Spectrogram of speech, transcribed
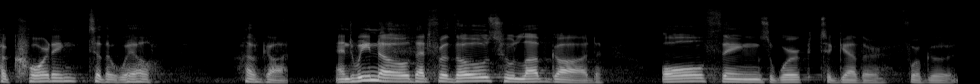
according to the will of God. And we know that for those who love God, all things work together for good.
